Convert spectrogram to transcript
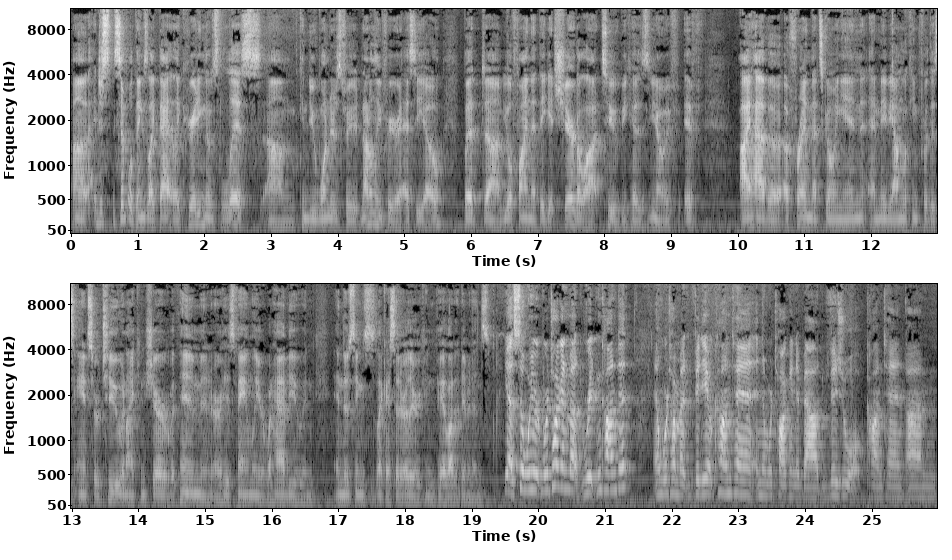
Uh, just simple things like that, like creating those lists, um, can do wonders for your, not only for your SEO, but um, you'll find that they get shared a lot too. Because you know, if if I have a, a, friend that's going in, and maybe I'm looking for this answer too, and I can share it with him and, or his family or what have you, and and those things, like I said earlier, can pay a lot of dividends. Yeah, so we're we're talking about written content, and we're talking about video content, and then we're talking about visual content, um,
